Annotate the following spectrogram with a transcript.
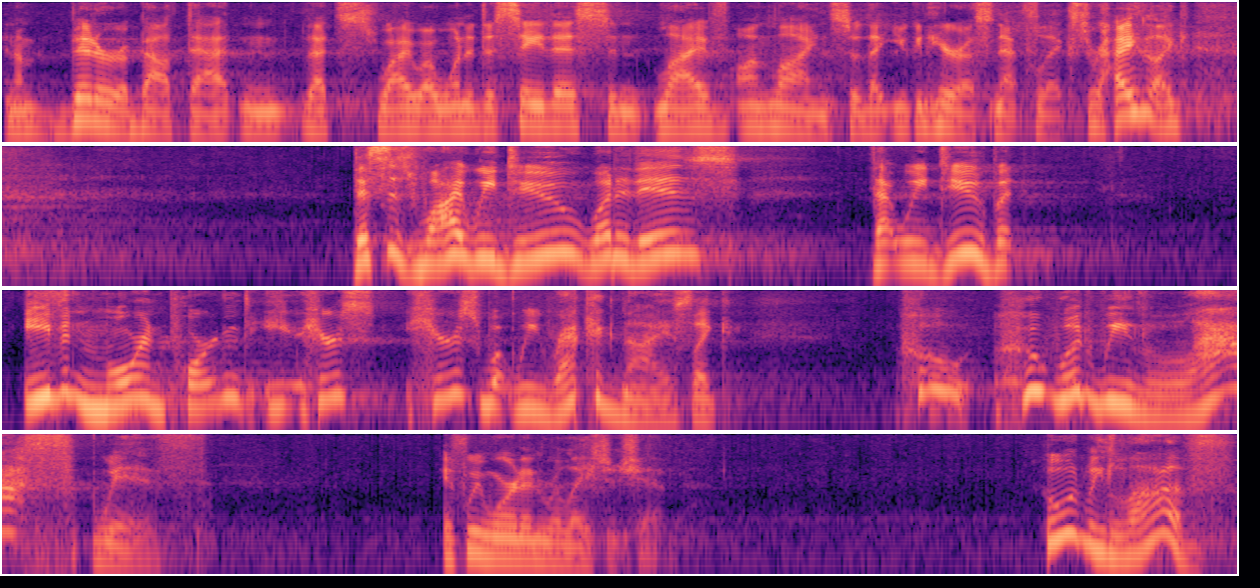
And I'm bitter about that. And that's why I wanted to say this and live online so that you can hear us, Netflix, right? Like, this is why we do what it is that we do. But even more important, here's, here's what we recognize like, who, who would we laugh with if we weren't in relationship? Who would we love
